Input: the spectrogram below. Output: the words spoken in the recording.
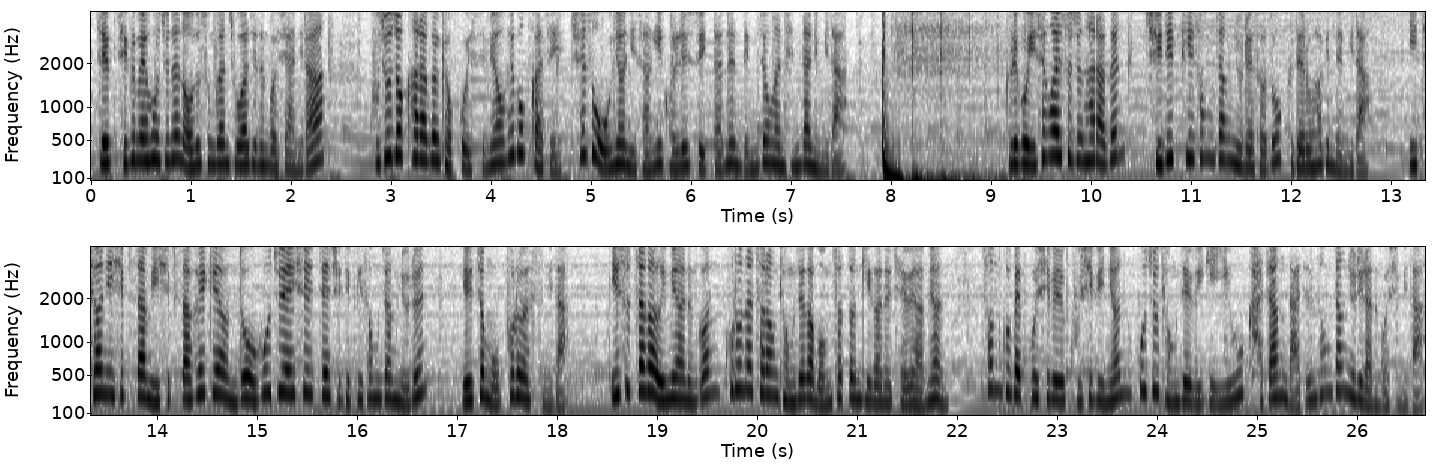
즉, 지금의 호주는 어느 순간 좋아지는 것이 아니라 구조적 하락을 겪고 있으며 회복까지 최소 5년 이상이 걸릴 수 있다는 냉정한 진단입니다. 그리고 이 생활 수준 하락은 GDP 성장률에서도 그대로 확인됩니다. 2023-24 회계연도 호주의 실제 GDP 성장률은 1.5%였습니다. 이 숫자가 의미하는 건 코로나처럼 경제가 멈췄던 기간을 제외하면 1991-92년 호주 경제 위기 이후 가장 낮은 성장률이라는 것입니다.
